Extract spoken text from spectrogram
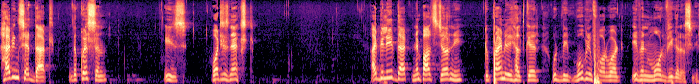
Having said that, the question is what is next? I believe that Nepal's journey to primary health care would be moving forward even more vigorously.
